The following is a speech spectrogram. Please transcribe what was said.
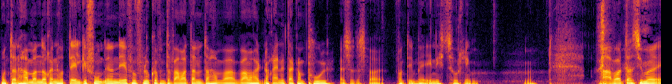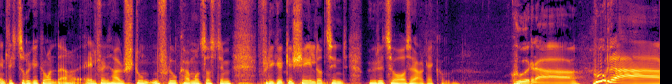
Und dann haben wir noch ein Hotel gefunden in der Nähe vom Flughafen, da waren wir dann, und da haben wir, waren wir halt noch einen Tag am Pool. Also das war von dem her eh nicht so schlimm. Ja. Aber dann sind wir endlich zurückgekommen, nach elfeinhalb Stunden Flug haben wir uns aus dem Flieger geschält und sind müde zu Hause angekommen. Hurra! Hurra!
